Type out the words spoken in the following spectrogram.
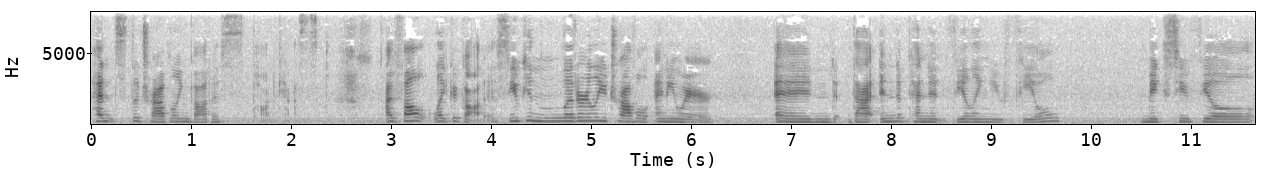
Hence the traveling goddess podcast. I felt like a goddess. You can literally travel anywhere and that independent feeling you feel makes you feel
